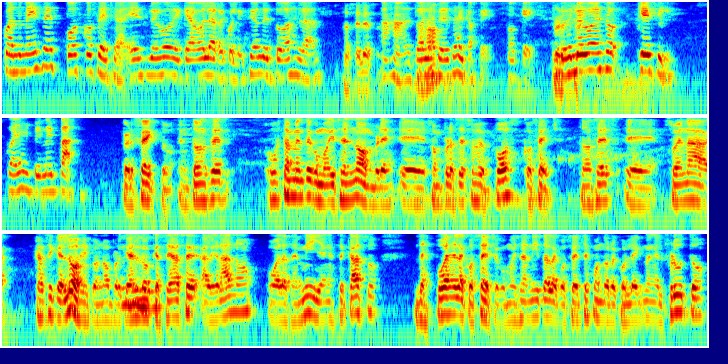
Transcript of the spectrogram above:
Cuando me dices post cosecha, es luego de que hago la recolección de todas las, Las cerezas. ajá, de todas Ajá. las cerezas del café. Ok. Entonces Perfecto. luego de eso, ¿qué sí? ¿Cuál es el primer paso? Perfecto. Entonces, justamente como dice el nombre, eh, son procesos de post cosecha. Entonces, eh, suena casi que lógico, ¿no? Porque es lo que se hace al grano o a la semilla, en este caso, después de la cosecha. Como dice Anita, la cosecha es cuando recolectan el fruto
